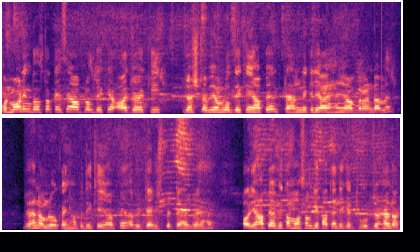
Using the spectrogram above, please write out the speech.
गुड मॉर्निंग दोस्तों, कैसे हैं आप लोग? देखिए, आज जो है कि जस्ट अभी हम लोग देखे यहाँ पे टहलने के लिए आए हैं यहाँ बरांडा में। जो है ना, हम लोग का यहाँ पे देखिए, यहाँ पे अभी टेरिस पे टहल रहे हैं। और यहाँ पे अभी का मौसम दिखाते हैं। देखिए, धूप जो है ना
